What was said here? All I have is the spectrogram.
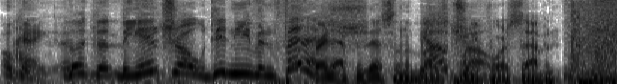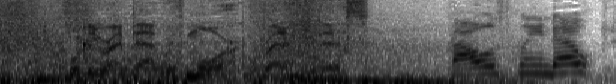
Okay. I- look, the, the intro didn't even finish. Right after this on the Buzz 24 7. We'll be right back with more right after this. Bowels cleaned out.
